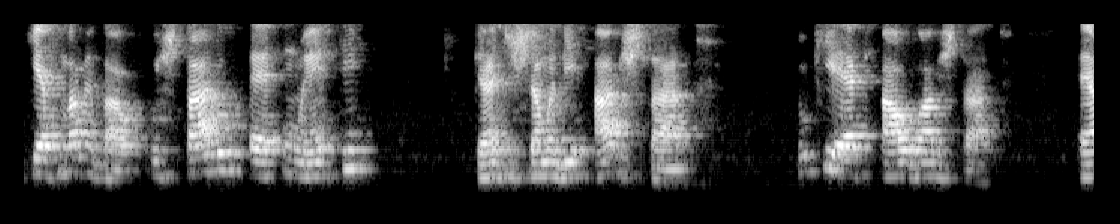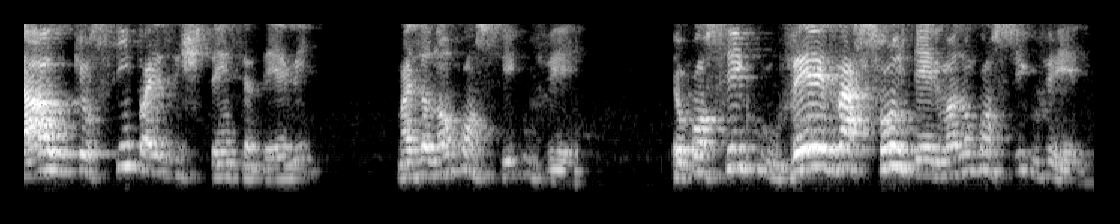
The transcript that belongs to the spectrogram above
que é fundamental. O Estado é um ente que a gente chama de abstrato. O que é algo abstrato? É algo que eu sinto a existência dele, mas eu não consigo ver. Eu consigo ver as ações dele, mas não consigo ver ele.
